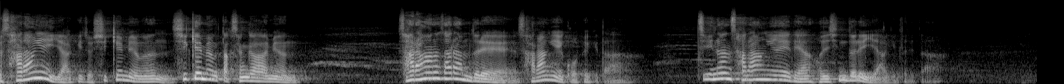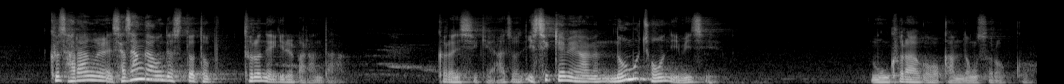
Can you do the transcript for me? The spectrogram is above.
사랑의 이야기죠. 십계명은 십계명 딱 생각하면 사랑하는 사람들의 사랑의 고백이다. 진한 사랑에 대한 헌신들의 이야기들이다. 그 사랑을 세상 가운데서도 더 드러내기를 바란다. 그런 식의 아주 이 십계명 하면 너무 좋은 이미지. 뭉클하고 감동스럽고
